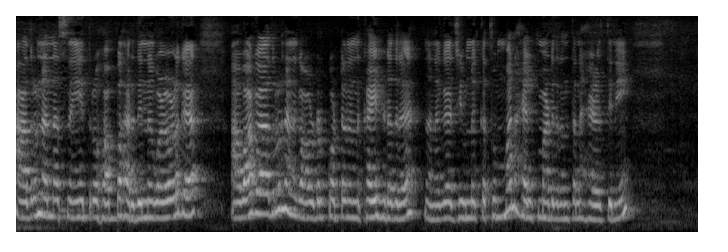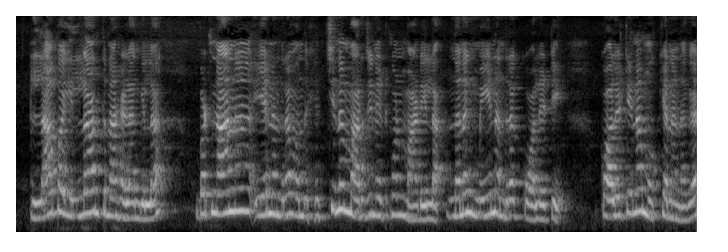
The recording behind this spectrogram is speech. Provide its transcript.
ಆದರೂ ನನ್ನ ಸ್ನೇಹಿತರು ಹಬ್ಬ ಹರಿದಿನಗಳೊಳಗೆ ಅವಾಗಾದರೂ ನನಗೆ ಆರ್ಡರ್ ಕೊಟ್ಟ ನನ್ನ ಕೈ ಹಿಡಿದ್ರೆ ನನಗೆ ಜೀವನಕ್ಕೆ ತುಂಬಾ ಹೆಲ್ಪ್ ಮಾಡಿದ್ರು ನಾನು ಹೇಳ್ತೀನಿ. ಲಾಭ ಇಲ್ಲ ಅಂತ ನಾನು ಹೇಳಂಗಿಲ್ಲ. ಬಟ್ ನಾನು ಏನಂದ್ರೆ ಒಂದು ಹೆಚ್ಚಿನ ಮಾರ್ಜಿನ್ ಇಟ್ಕೊಂಡು ಮಾಡಿಲ್ಲ. ನನಗೆ ಮೇನ್ ಅಂದ್ರೆ ಕ್ವಾಲಿಟಿ ಕ್ವಾಲಿಟಿನ ಮುಖ್ಯ ನನಗೆ.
